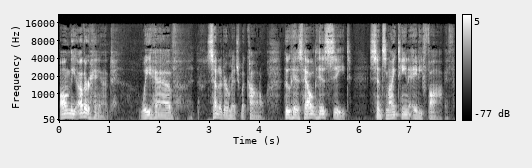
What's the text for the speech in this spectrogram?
On the other hand, we have Senator Mitch McConnell, who has held his seat since 1985.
